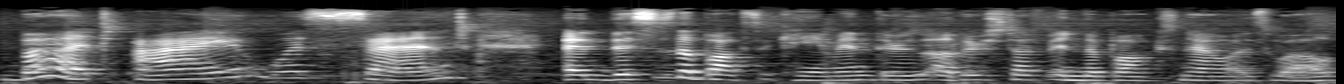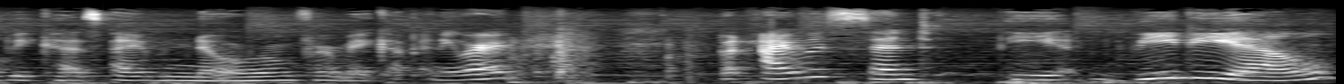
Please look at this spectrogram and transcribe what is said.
But I was sent, and this is the box it came in. There's other stuff in the box now as well because I have no room for makeup anywhere but I was sent the VDL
